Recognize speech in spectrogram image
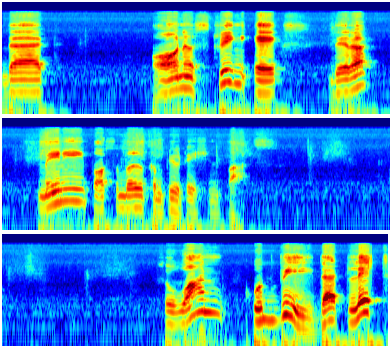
that on a string x there are many possible computation paths. So, one could be that let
